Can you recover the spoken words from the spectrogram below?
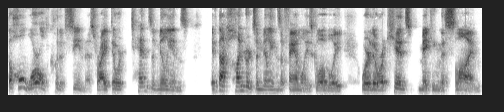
the whole world could have seen this, right? There were tens of millions, if not hundreds of millions of families globally where there were kids making this slime.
